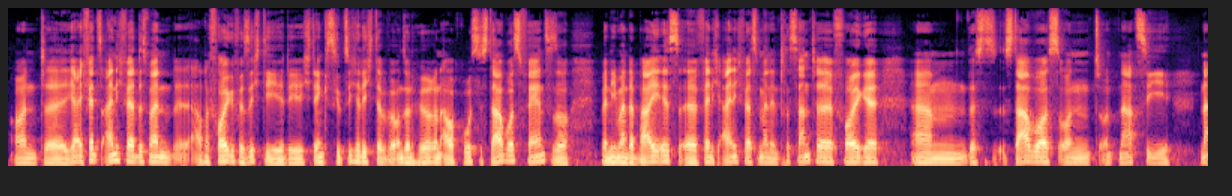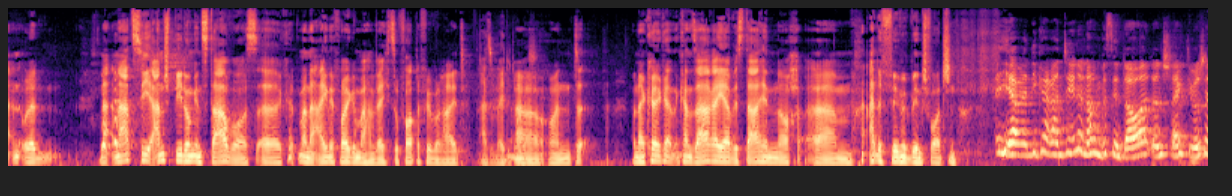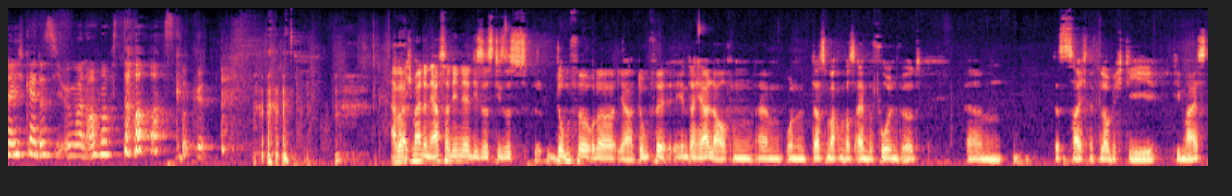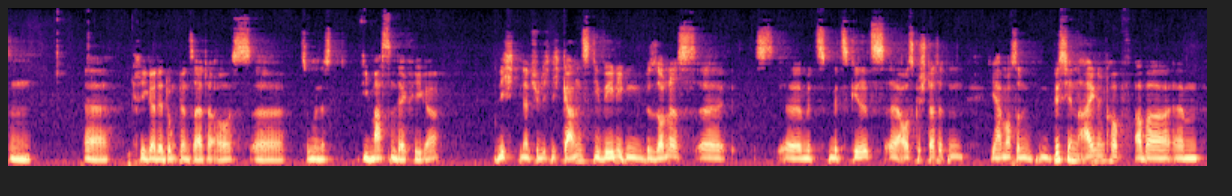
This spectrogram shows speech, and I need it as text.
und äh, ja, ich fände es eigentlich wäre das mal äh, auch eine Folge für sich, die, die ich denke, es gibt sicherlich da bei unseren Hörern auch große Star Wars Fans. Also wenn jemand dabei ist, äh, fände ich eigentlich wäre es mal eine interessante Folge, ähm, das Star Wars und und Nazi na, oder na, Nazi-Anspielung in Star Wars. Äh, könnte man eine eigene Folge machen, wäre ich sofort dafür bereit. Also meldet euch. Äh, und und dann kann, kann Sarah ja bis dahin noch ähm, alle Filme binge-watchen. Ja, wenn die Quarantäne noch ein bisschen dauert, dann steigt die Wahrscheinlichkeit, dass ich irgendwann auch noch Star Wars gucke. Aber ich meine in erster Linie dieses, dieses dumpfe oder ja, dumpfe Hinterherlaufen ähm, und das machen, was einem befohlen wird. Ähm, das zeichnet, glaube ich, die, die meisten äh, Krieger der dunklen Seite aus, äh, zumindest die Massen der Krieger. Nicht, natürlich nicht ganz die wenigen besonders äh, äh, mit, mit Skills äh, ausgestatteten. Die haben auch so ein bisschen einen eigenen Kopf, aber ähm,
